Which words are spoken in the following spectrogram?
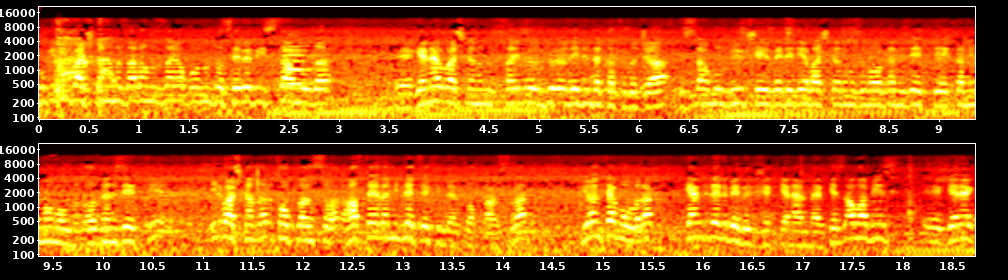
Bugün il başkanımız aramızda yok. Onun da sebebi İstanbul'da e, genel başkanımız Sayın Özgür Özel'in de katılacağı, İstanbul Büyükşehir Belediye Başkanımızın organize ettiği, Ekrem İmamoğlu'nun organize ettiği il başkanları toplantısı var. Haftaya da milletvekilleri toplantısı var. Yöntem olarak kendileri belirleyecek genel merkez ama biz e, gerek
